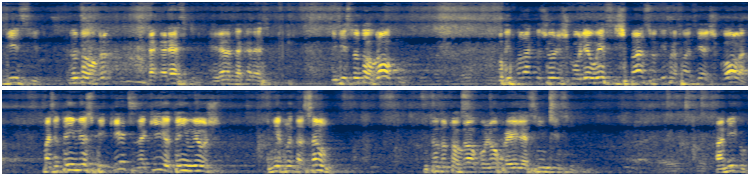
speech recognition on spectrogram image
disse, doutor da Caresp, ele era da Caresp, e disse, doutor Glauco, ouvi falar que o senhor escolheu esse espaço aqui para fazer a escola, mas eu tenho meus piquetes aqui, eu tenho meus, a minha plantação. Então o doutor Glauco olhou para ele assim e disse, amigo,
